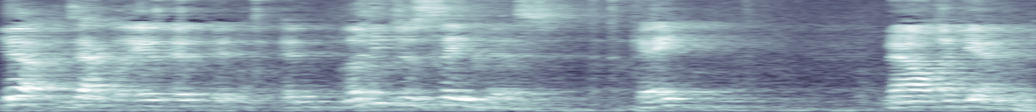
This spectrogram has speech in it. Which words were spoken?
Yeah, exactly. And, and, and, and, let me just say this, okay? Now, again,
